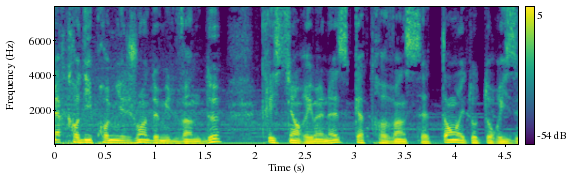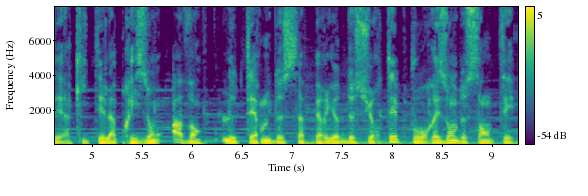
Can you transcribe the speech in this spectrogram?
Mercredi 1er juin 2022, Christian Jiménez, 87 ans, est autorisé à quitter la prison avant le terme de sa période de sûreté pour raison de santé.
